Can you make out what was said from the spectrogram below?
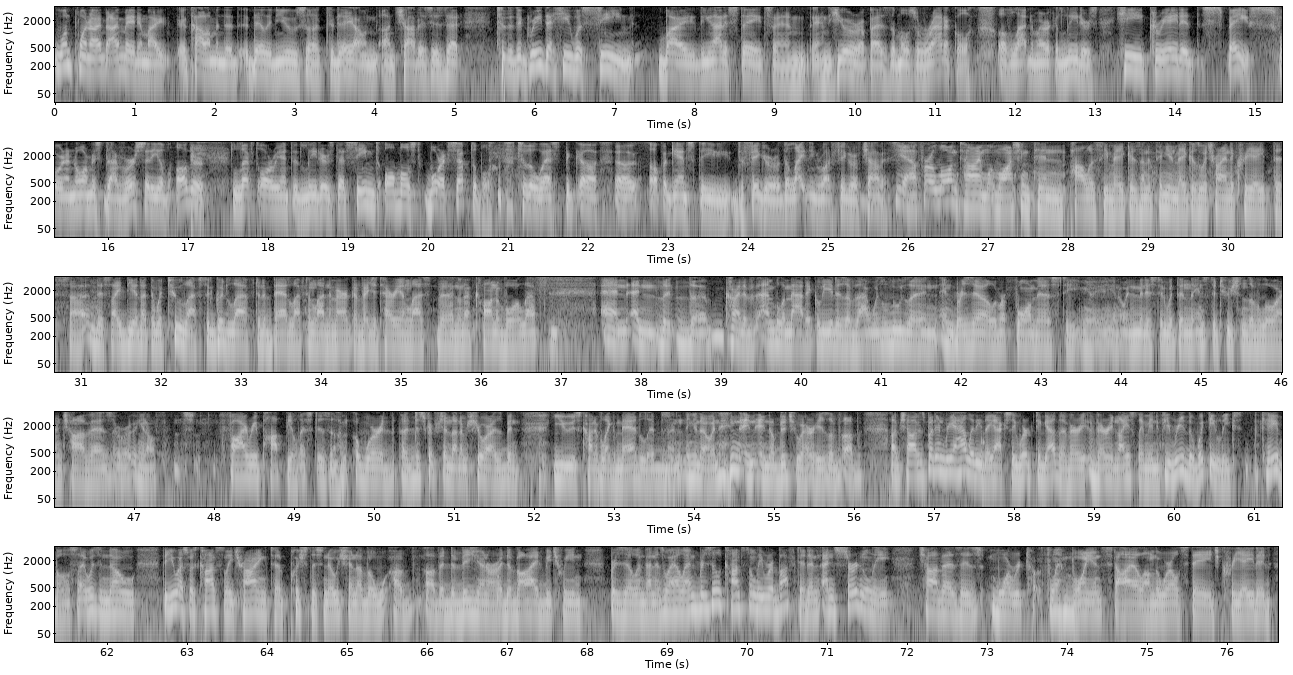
one point I, I, made in my column in the Daily News uh, today on, on Chavez is that to the degree that he was seen by the United States and, and Europe as the most radical of Latin American leaders, he created space for an enormous diversity of other left-oriented leaders that seemed almost more acceptable to the West uh, uh, up against the, the figure, the lightning rod figure of Chavez. Yeah, for a long time, Washington policymakers and opinion makers were trying to create this, uh, this idea that there were two lefts, a good left and a bad left in Latin America, a vegetarian left and a carnivore left. And and the the kind of emblematic leaders of that was Lula in, in Brazil, reformist, you know, administered within the institutions of law, and Chavez, or you know, fiery populist is a, a, word, a description that I'm sure has been used kind of like Mad Libs and you know in, in, in obituaries of, of, of Chavez. But in reality, they actually work together very very nicely. I mean, if you read the WikiLeaks cables, there was no the U.S. was constantly trying to push this notion of a of, of a division or a divide divide between Brazil and Venezuela, and Brazil constantly rebuffed it. And, and certainly Chavez's more flamboyant style on the world stage created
